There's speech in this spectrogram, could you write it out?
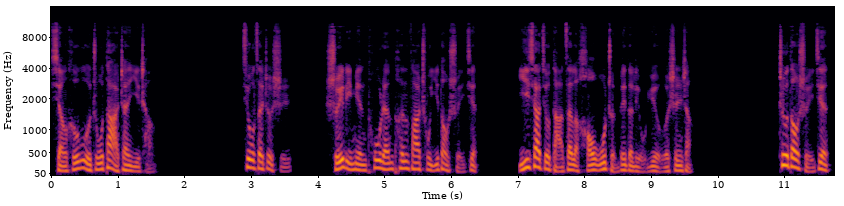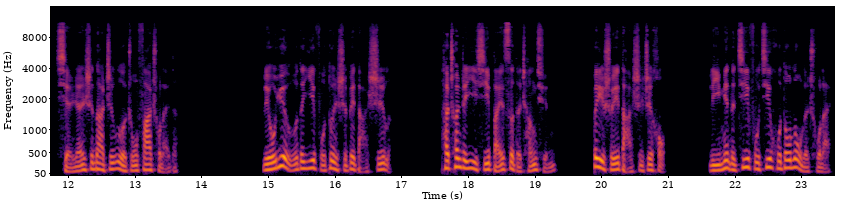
想和恶猪大战一场。就在这时。水里面突然喷发出一道水箭，一下就打在了毫无准备的柳月娥身上。这道水箭显然是那只恶猪发出来的。柳月娥的衣服顿时被打湿了，她穿着一袭白色的长裙，被水打湿之后，里面的肌肤几乎都露了出来，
